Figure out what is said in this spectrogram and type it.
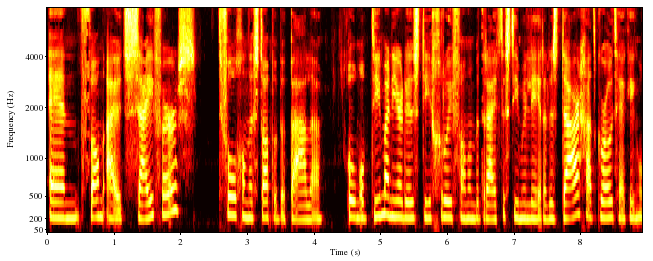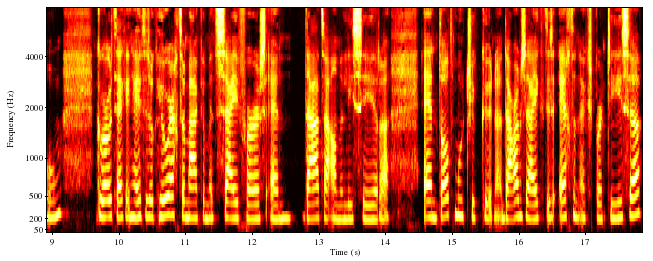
en vanuit cijfers volgende stappen bepalen om op die manier dus die groei van een bedrijf te stimuleren. Dus daar gaat growth hacking om. Growth hacking heeft dus ook heel erg te maken met cijfers en data analyseren. En dat moet je kunnen. Daarom zei ik, het is echt een expertise.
